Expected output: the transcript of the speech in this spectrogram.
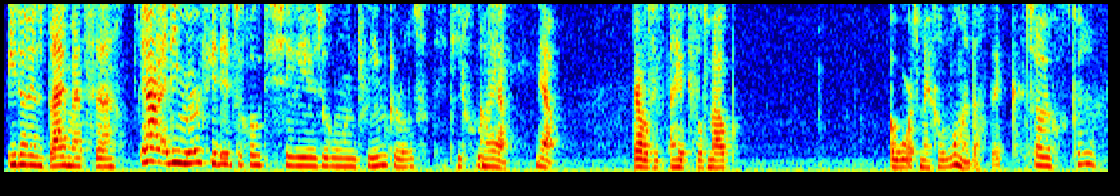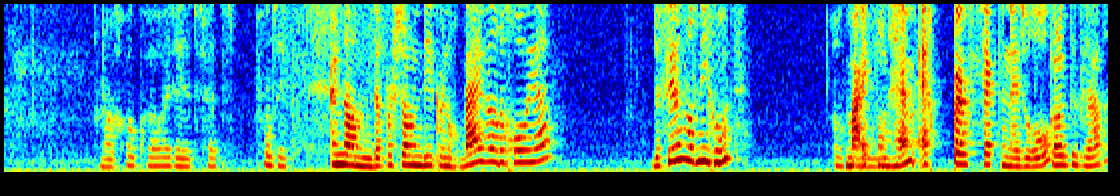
Iedereen is blij met ze. Ja, Eddie Murphy deed toch ook die serieuze rol in Dreamgirls. Dat deed hij goed. Oh ja, ja. Daar was hij, heeft hij volgens mij ook awards mee gewonnen, dacht ik. Het zou heel goed kunnen. Mag ook wel, hij deed het vet. Vond ik. En dan de persoon die ik er nog bij wilde gooien. De film was niet goed. Ook Maar ik vond niet. hem echt perfect in deze rol. Kan ik dit raden?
